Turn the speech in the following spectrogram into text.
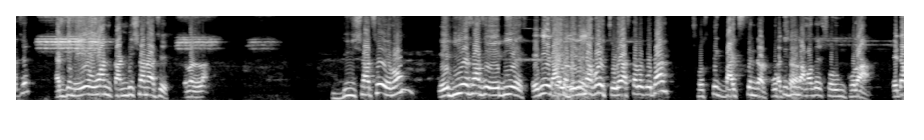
আছে। একদম এ ওয়ান কন্ডিশন আছে। এবার ডিশ আছে এবং এবিএস আছে এবিএস ABS তাই দেরি না করে চলে আসতে হবে কোথায়? স্বস্তিক বাইক সেন্টার প্রতিদিন আচ্ছা। আমাদের শোরুম খোলা। এটা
